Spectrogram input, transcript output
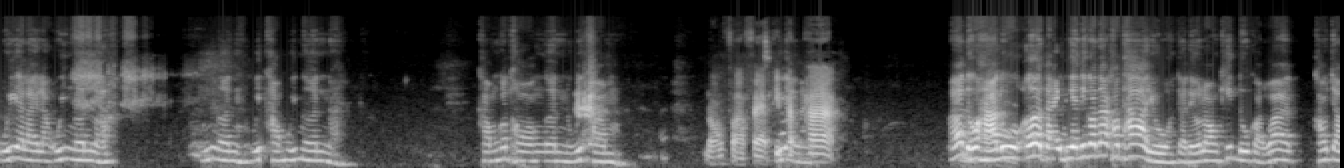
อุ้ยอะไรล่ะ อุ้ยเงินเหรอ อุ้ยเงิน อุ้ยคำอุ้ยเงินน่ะคำก็ทองเงินอุ้ยคำน้องฝาแฝดที่พัดผ้าคเออเดี๋ยวหาดูเออแต่ไอเดียนี้ก็น่าเข้าท่าอยู่ แต่เดี๋ยวลองคิดดูก่อนว่าเขาจะ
